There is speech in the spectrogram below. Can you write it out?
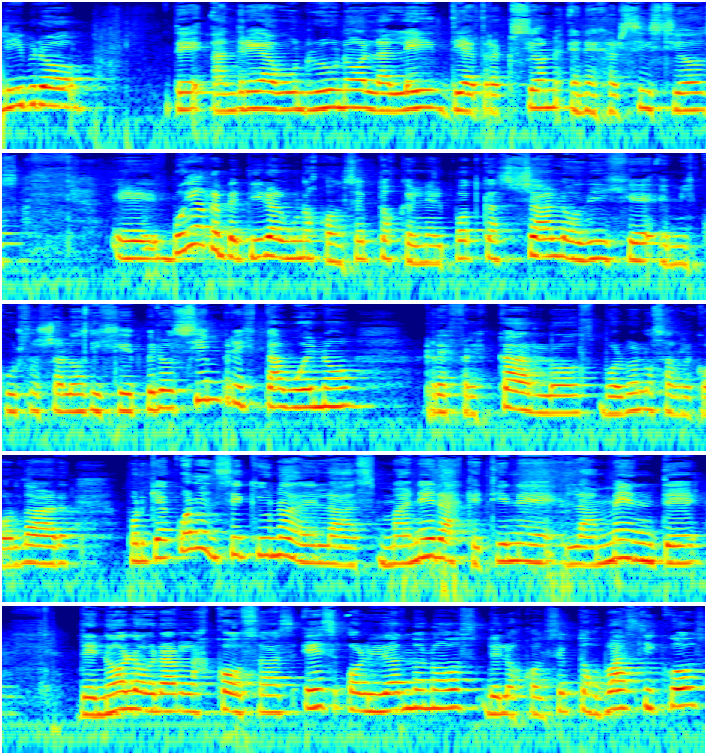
libro de Andrea Bruno, La ley de atracción en ejercicios. Eh, voy a repetir algunos conceptos que en el podcast ya lo dije, en mis cursos ya los dije, pero siempre está bueno refrescarlos, volverlos a recordar, porque acuérdense que una de las maneras que tiene la mente de no lograr las cosas es olvidándonos de los conceptos básicos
